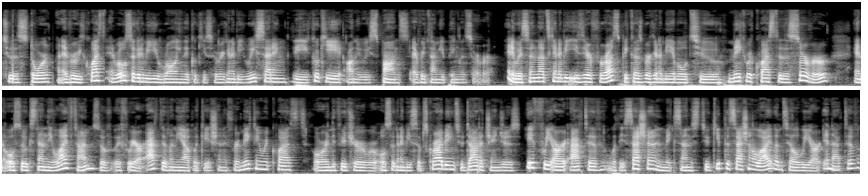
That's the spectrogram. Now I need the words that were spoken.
to the store on every request. And we're also going to be rolling the cookie. So we're going to be resetting the cookie on the response every time you ping the server. Anyways, and that's going to be easier for us because we're going to be able to make requests to the server and also extend the lifetime. So if we are active in the application, if we're making requests, or in the future, we're also going to be subscribing to data changes. If we are active with a session, it makes sense to keep the session alive until we are inactive.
